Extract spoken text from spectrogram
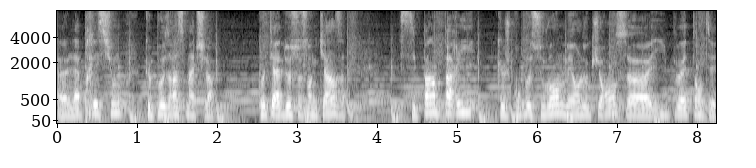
euh, la pression que posera ce match-là. Côté à 2,75, c'est pas un pari que je propose souvent, mais en l'occurrence, euh, il peut être tenté.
